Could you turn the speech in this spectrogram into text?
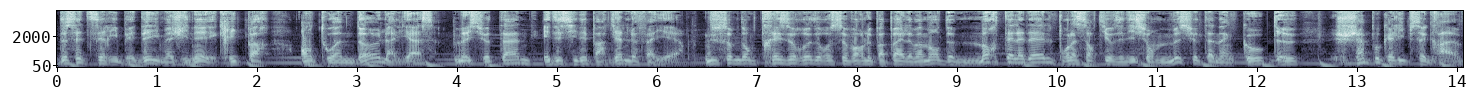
de cette série BD imaginée et écrite par Antoine Doll, alias Monsieur Tan, et dessiné par Diane Lefayère. Nous sommes donc très heureux de recevoir le papa et la maman de Mortel Adèle pour la sortie aux éditions Monsieur Tan Co. de J'Apocalypse Grave.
